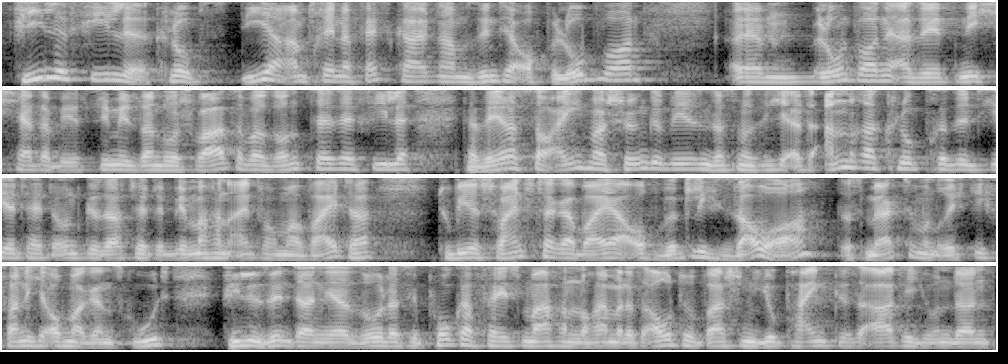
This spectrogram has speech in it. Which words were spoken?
Viele, viele Clubs, die ja am Trainer festgehalten haben, sind ja auch belobt worden ähm, belohnt worden. Also jetzt nicht Hertha BSC mit Sandro Schwarz, aber sonst sehr, sehr viele. Da wäre es doch eigentlich mal schön gewesen, dass man sich als anderer Club präsentiert hätte und gesagt hätte, wir machen einfach mal weiter. Tobias Schweinsteiger war ja auch wirklich sauer. Das merkte man richtig. Fand ich auch mal ganz gut. Viele sind dann ja so, dass sie Pokerface machen, noch einmal das Auto waschen, Jupp Heynckes-artig und dann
